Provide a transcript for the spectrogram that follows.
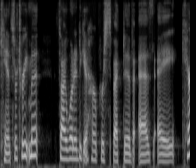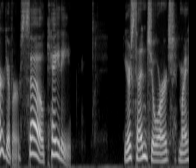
cancer treatment. So I wanted to get her perspective as a caregiver. So, Catie, your son George, my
